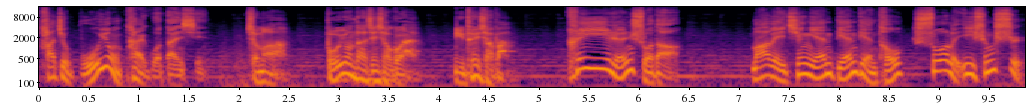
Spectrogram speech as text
他就不用太过担心。小马，不用大惊小怪，你退下吧。”黑衣人说道。马尾青年点点头，说了一声“是”，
